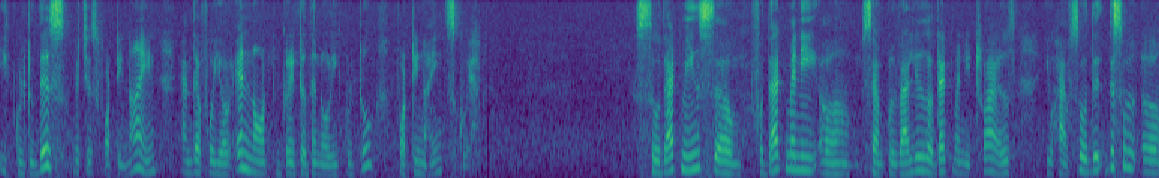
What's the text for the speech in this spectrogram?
equal to this which is 49 and therefore, your n naught greater than or equal to 49 square. So, that means um, for that many uh, sample values or that many trials you have. So, th this will uh,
